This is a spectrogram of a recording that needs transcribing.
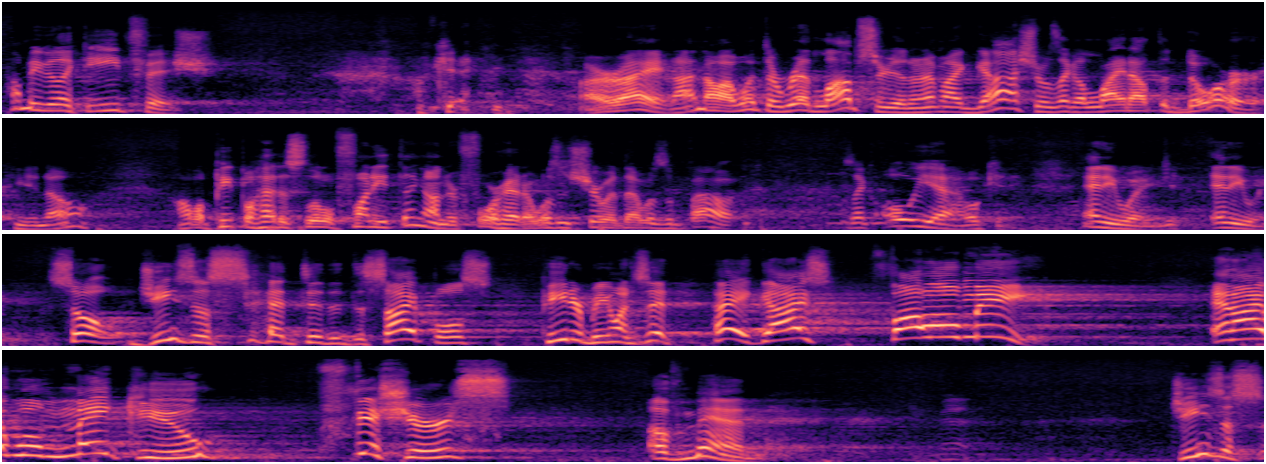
How many of you like to eat fish? Okay. All right. I know I went to Red Lobster the other night. My gosh, it was like a light out the door, you know. All the people had this little funny thing on their forehead. I wasn't sure what that was about. I was like, oh, yeah, okay. Anyway, anyway. So Jesus said to the disciples, Peter being one, he said, hey, guys, follow me, and I will make you fishers of men. Jesus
